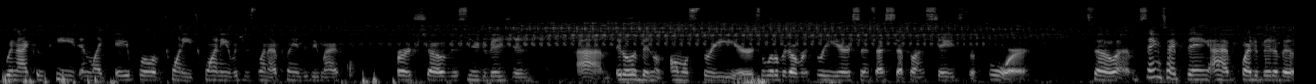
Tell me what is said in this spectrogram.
when I compete in like April of 2020, which is when I plan to do my first show of this new division, um, it'll have been almost three years, a little bit over three years since I stepped on stage before. So um, same type thing. I have quite a bit of a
